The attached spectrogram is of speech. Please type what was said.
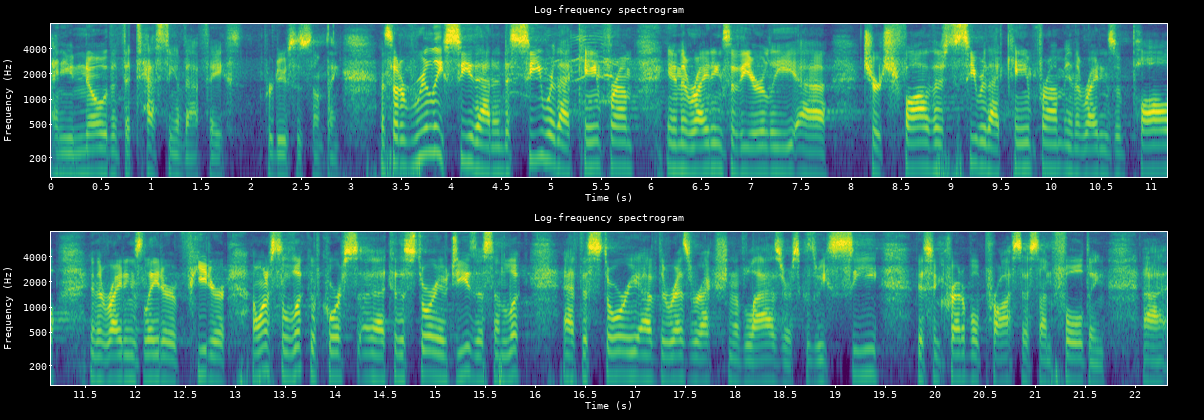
And you know that the testing of that faith produces something. And so to really see that and to see where that came from in the writings of the early uh, church fathers, to see where that came from in the writings of Paul, in the writings later of Peter, I want us to look, of course, uh, to the story of Jesus and look at the story of the resurrection of Lazarus because we see this incredible process unfolding uh,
